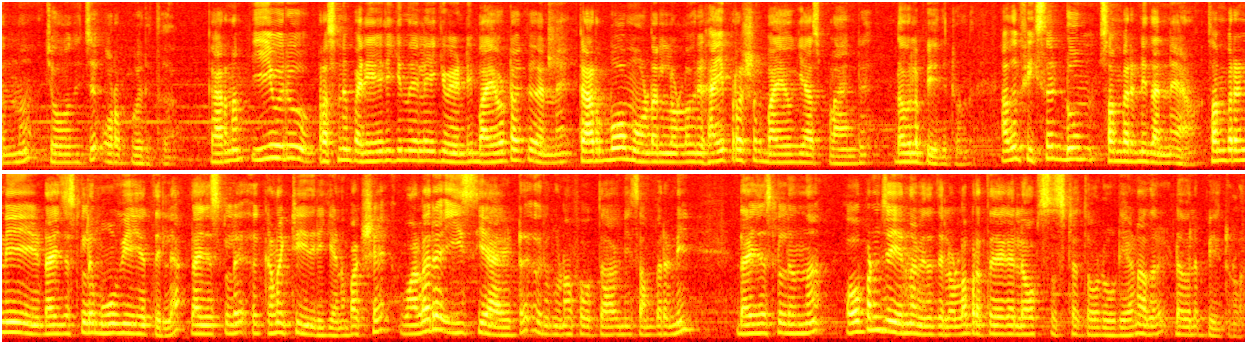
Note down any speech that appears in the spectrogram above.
എന്ന് ചോദിച്ച് ഉറപ്പുവരുത്തുക. കാരണം ഈ ഒരു പ്രശ്നം പരിഹരിക്കുന്നതിലേക്ക് വേണ്ടി ബയോടെക് തന്നെ ടർബോ മോഡലിലുള്ള ഒരു high pressure biogas plant develop ചെയ്തിട്ടുണ്ട്. അത് ഫിക്സഡ് ഡൂം സംഭരണി തന്നെയാണ്. സംഭരണി ഡൈജസ്റ്ററിൽ മൂവ് ചെയ്യത്തില്ല. ഡൈജസ്റ്ററിൽ കണക്ട് ചെയ്തിരിക്കുകയാണ്. പക്ഷേ വളരെ ഈസി ആയിട്ട് ഒരു ഗുണഭോക്താവിന് ഈ സംഭരണി ഡൈജസ്റ്റിൽ നിന്ന് ഓപ്പൺ ചെയ്യുന്ന വിധത്തിലുള്ള പ്രത്യേക ലോക്ക് സിസ്റ്റത്തോടു കൂടിയാണ് അത് ഡെവലപ്പ് ചെയ്തിട്ടുള്ളത്.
